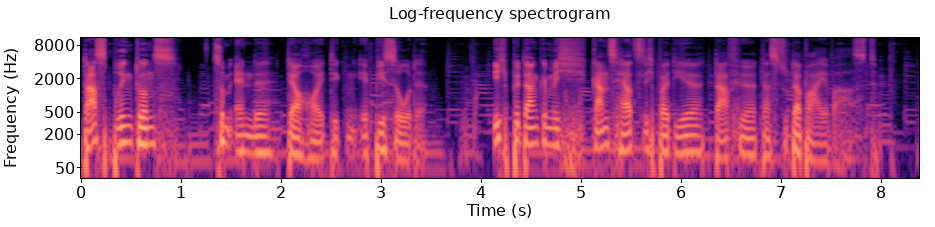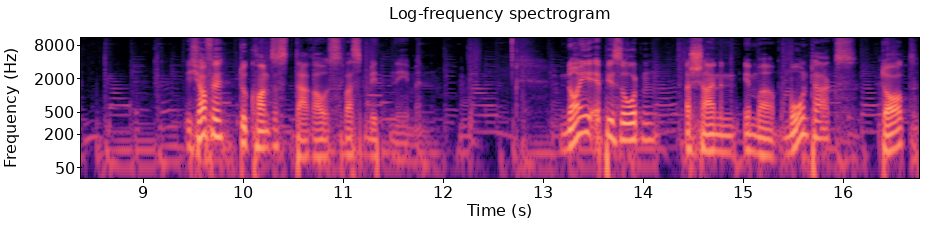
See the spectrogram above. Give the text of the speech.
Das bringt uns zum Ende der heutigen Episode. Ich bedanke mich ganz herzlich bei dir dafür, dass du dabei warst. Ich hoffe, du konntest daraus was mitnehmen. Neue Episoden erscheinen immer montags, dort,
